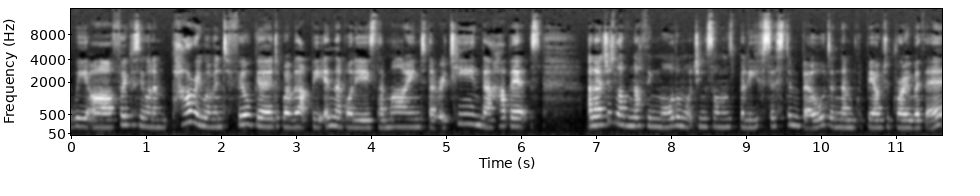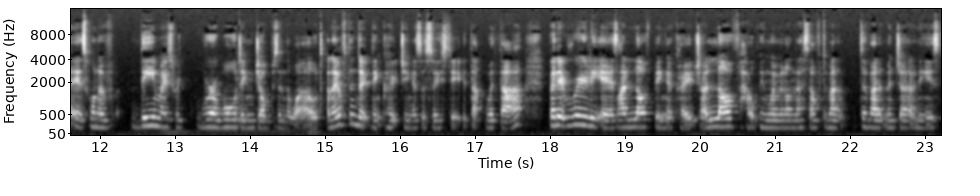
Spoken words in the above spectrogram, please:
we are focusing on empowering women to feel good, whether that be in their bodies, their mind, their routine, their habits, and I just love nothing more than watching someone's belief system build and then be able to grow with it. It's one of the most re- rewarding jobs in the world. And I often don't think coaching is associated that with that, but it really is. I love being a coach. I love helping women on their self development journeys.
